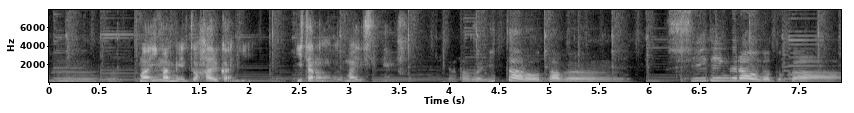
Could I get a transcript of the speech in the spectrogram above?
うんうんうんうんまあ、今見るとはるかにイタロの方がうまいですね。いや多分イタロ多分シーディングラウンドとか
